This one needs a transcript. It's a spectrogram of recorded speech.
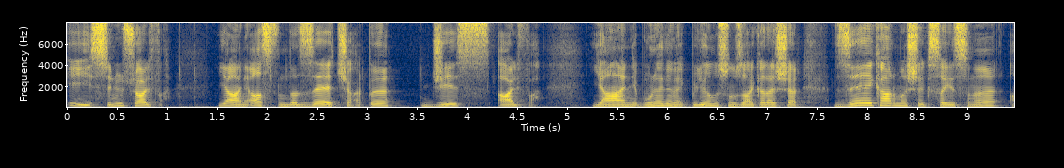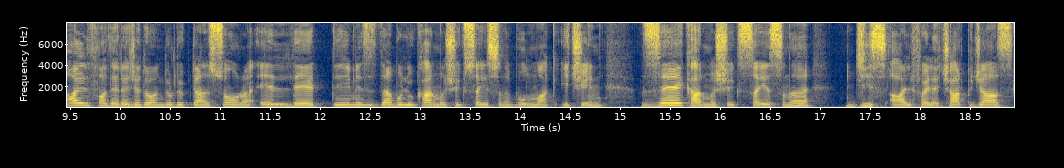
i sinüs alfa. Yani aslında z çarpı cis alfa. Yani bu ne demek biliyor musunuz arkadaşlar? Z karmaşık sayısını alfa derece döndürdükten sonra elde ettiğimiz W karmaşık sayısını bulmak için Z karmaşık sayısını cis alfa ile çarpacağız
